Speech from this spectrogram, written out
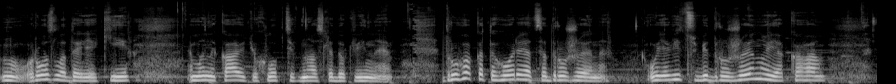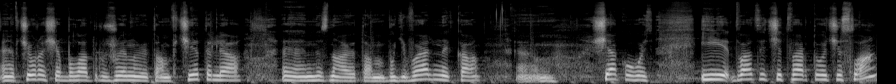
ну, розлади, які виникають у хлопців внаслідок війни. Друга категорія це дружини. Уявіть собі дружину, яка е, вчора ще була дружиною там вчителя, е, не знаю, там будівельника. Ще когось. І 24 числа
